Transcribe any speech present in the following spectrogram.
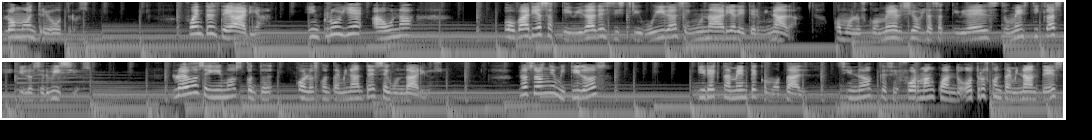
plomo entre otros. Fuentes de área. Incluye a una o varias actividades distribuidas en una área determinada, como los comercios, las actividades domésticas y los servicios. Luego seguimos con, con los contaminantes secundarios. No son emitidos directamente como tal, sino que se forman cuando otros contaminantes,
